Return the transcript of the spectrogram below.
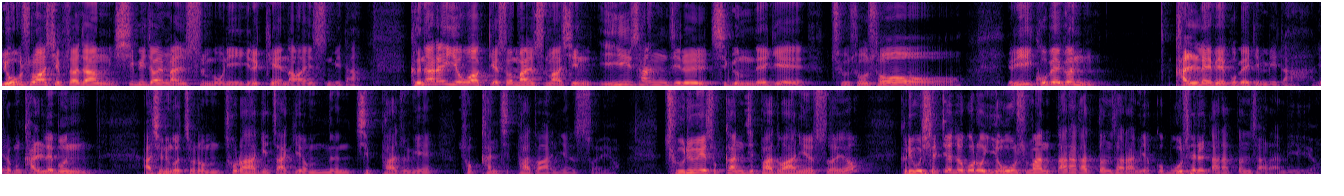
요수아 14장 12절 말씀 보니 이렇게 나와 있습니다. 그날의 여호와께서 말씀하신 이 산지를 지금 내게 주소서. 이 고백은 갈렙의 고백입니다. 여러분 갈렙은 아시는 것처럼 초라하기 짝이 없는 지파 중에 속한 지파도 아니었어요. 주류에 속한 지파도 아니었어요. 그리고 실제적으로 여호수만 따라갔던 사람이었고 모세를 따랐던 사람이에요.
